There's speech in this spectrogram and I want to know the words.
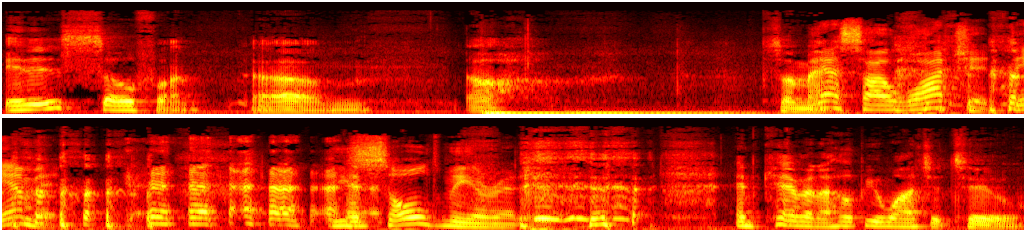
It is so fun. Um, oh, So Matt Yes, I'll watch it. Damn it! you sold me already. and Kevin, I hope you watch it too.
